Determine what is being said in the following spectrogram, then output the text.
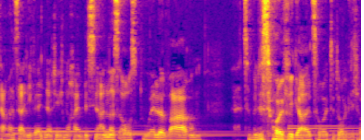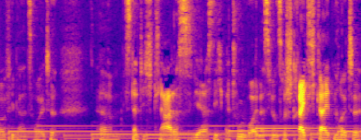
Damals sah die Welt natürlich noch ein bisschen anders aus. Duelle waren äh, zumindest häufiger als heute, deutlich häufiger als heute. Ähm, ist natürlich klar, dass wir das nicht mehr tun wollen, dass wir unsere Streitigkeiten heute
